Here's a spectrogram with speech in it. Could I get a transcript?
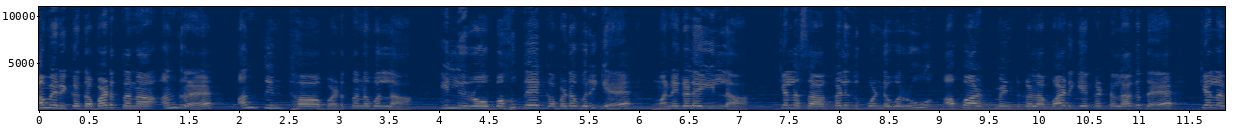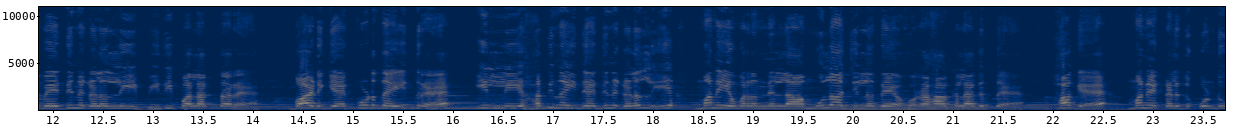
ಅಮೆರಿಕದ ಬಡತನ ಅಂದ್ರೆ ಅಂತಿಂಥ ಬಡತನವಲ್ಲ. ಇಲ್ಲಿರೋ ಬಹುತೇಕ ಬಡವರಿಗೆ ಮನೆಗಳೇ ಇಲ್ಲ. ಕೆಲಸ ಕಳೆದುಕೊಂಡವರು ಅಪಾರ್ಟ್ಮೆಂಟ್ಗಳ ಬಾಡಿಗೆ ಕಟ್ಟಲಾಗದೆ ಕೆಲವೇ ದಿನಗಳಲ್ಲಿ ಬೀದಿ ಪಾಲಾಗ್ತಾರೆ. ಬಾಡಿಗೆ ಕೊಡದೆ ಇದ್ರೆ ಇಲ್ಲಿ ಹದಿನೈದೇ ದಿನಗಳಲ್ಲಿ ಮನೆಯವರನ್ನೆಲ್ಲ ಮುಲಾಜಿಲ್ಲದೆ ಹೊರಹಾಕಲಾಗುತ್ತೆ. ಹಾಗೆ ಮನೆ ಕಳೆದುಕೊಂಡು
